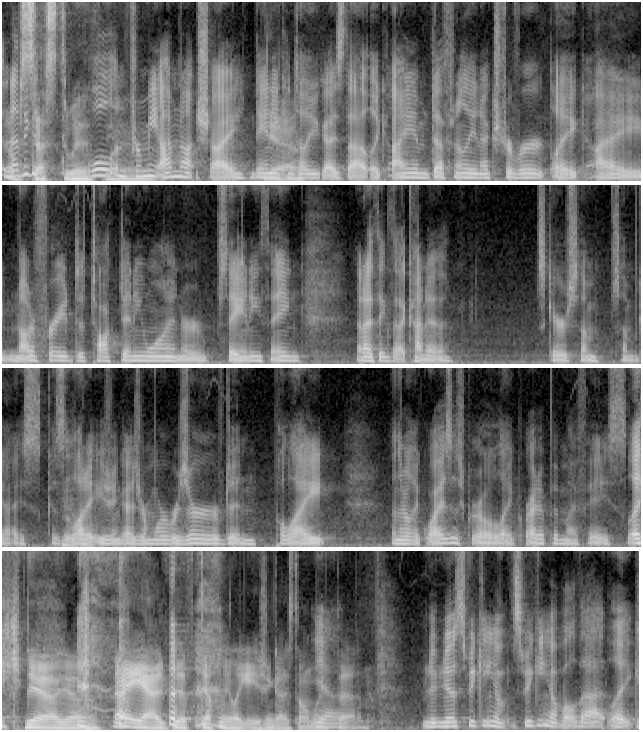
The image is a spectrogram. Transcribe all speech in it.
And I think obsessed with. Well, and for me, I'm not shy. Danny Yeah. can tell you guys that. Like, I am definitely an extrovert. Like, I'm not afraid to talk to anyone or say anything, and I think that kind of scares some some guys because a lot of Asian guys are more reserved and polite, and they're like, "Why is this girl like right up in my face?" Like, Yeah, yeah. I, yeah, def- definitely like Asian guys don't like Yeah. that. you know, speaking of speaking of all that, like,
